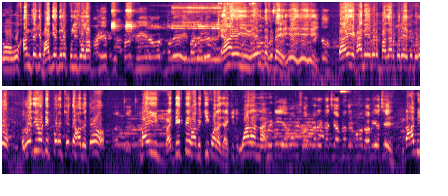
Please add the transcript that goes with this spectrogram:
তো ওখান থেকে ভাগিয়ে দিল পুলিশওয়ালা। মানে ফুটপাত ভেঙে দেওয়ার ফলে এই বাজারের হ্যাঁ এই এই উদ্দেশ্যটাই এই এই এই তাই এখানে এবার বাজার করে এসে বড় রোজি রুটি করে খেতে হবে তো? আচ্ছা আচ্ছা। ভাই দেখতেই হবে কি করা যায় কিছু করার নাই। এবং সরকারের কাছে আপনাদের কোনো দাবি আছে? দাবি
